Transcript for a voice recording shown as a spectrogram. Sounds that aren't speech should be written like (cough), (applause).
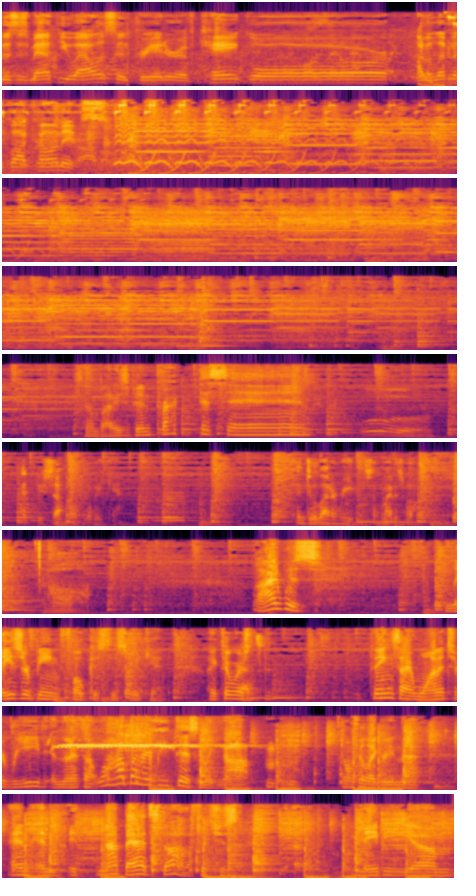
This is Matthew Allison, creator of Cankor on 11 O'Clock Comics. Somebody's been practicing. Ooh, Had to do something over the weekend. Didn't do a lot of reading, so might as well. I was laser beam focused this weekend. Like there was th- things I wanted to read, and then I thought, well, how about I read this? I'm like, nah, don't feel like reading that. And and it's not bad stuff. It's just uh, maybe um,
